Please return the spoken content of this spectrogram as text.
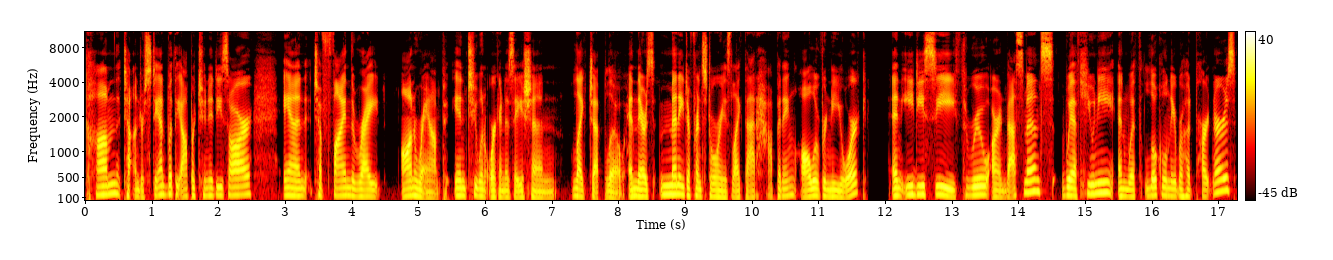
come to understand what the opportunities are and to find the right on ramp into an organization like JetBlue. And there's many different stories like that happening all over New York. And EDC, through our investments with CUNY and with local neighborhood partners,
